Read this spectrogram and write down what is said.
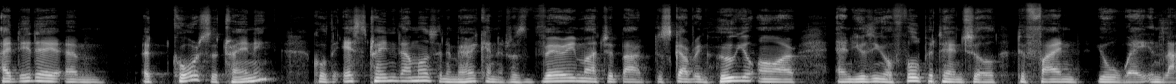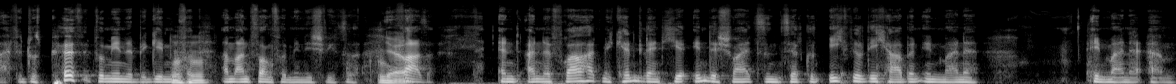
I did a, um, a course, a training called the S training damals in America. And it was very much about discovering who you are and using your full potential to find your way in life. It was perfect for me in the beginning, von, am Anfang von meiner Schweizer Ja. Phase. Und eine Frau hat mich kennengelernt hier in der Schweiz und sie hat gesagt, ich will dich haben in meine in meine, um,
